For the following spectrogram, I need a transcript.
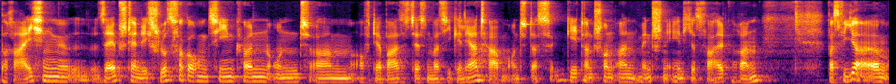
Bereichen äh, selbstständig Schlussfolgerungen ziehen können und ähm, auf der Basis dessen, was sie gelernt haben. Und das geht dann schon an menschenähnliches Verhalten ran. Was wir ähm,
